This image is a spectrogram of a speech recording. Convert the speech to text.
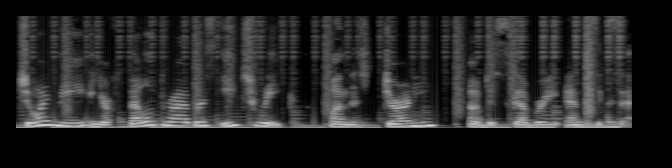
Join me and your fellow thrivers each week on this journey of discovery and success.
